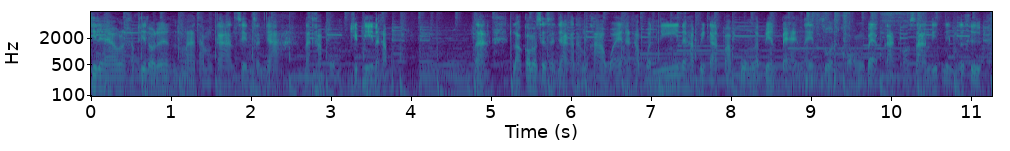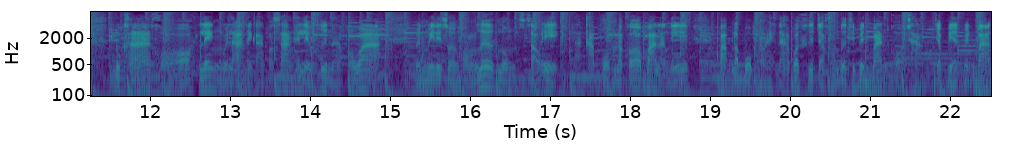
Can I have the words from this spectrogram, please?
ที่แล้วนะครับที่เราได้มาทำการเซ็นสัญญานะครับผมคลิปนี้นะครับอะเราก็มาเซ็นสัญญากับทางลูกค้าไว้นะครับ วันนี้นะครับมีการปรับปรุงและเปลี่ยนแปลงในส่วนของแบบการก่อสร้างนิดหนึ่งก็คือ ลูกค้าขอเร่งเวลาในการก่อสร้างให้เร็วขึ้นนะครับ เพราะว่ามันมีในส่วนของเลิกลงเสาเอกนะครับผมแล้วก็บ้านหลังนี้ปรับระบบใหม่นะครับ ก็คือจากของเดิมที่เป็นบ้านก่อฉาบจะเปลี่ยนเป็นบ้าน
